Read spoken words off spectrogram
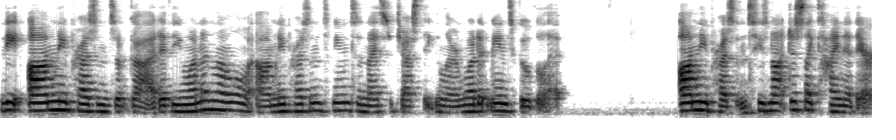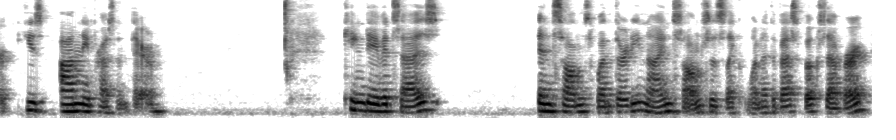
the omnipresence of God. If you want to know what omnipresence means, and I suggest that you learn what it means, Google it. Omnipresence. He's not just like kind of there, he's omnipresent there. King David says in Psalms 139, Psalms is like one of the best books ever.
